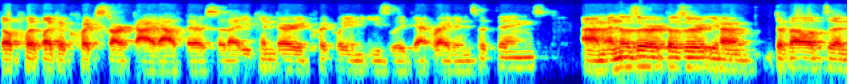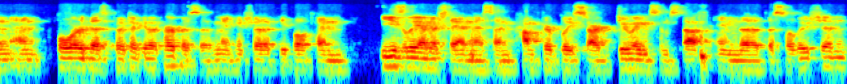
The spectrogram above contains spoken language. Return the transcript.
they'll put like a quick start guide out there so that you can very quickly and easily get right into things. Um, and those are those are you know developed and, and for this particular purpose of making sure that people can easily understand this and comfortably start doing some stuff in the, the solution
